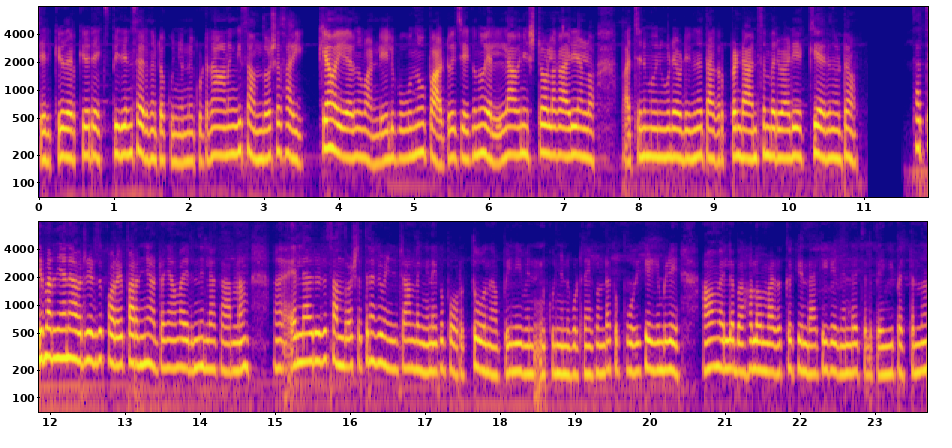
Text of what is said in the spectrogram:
ശരിക്കും ഇതൊക്കെ ഒരു എക്സ്പീരിയൻസ് ആയിരുന്നു കേട്ടോ കുഞ്ഞുണ്ണിക്കുട്ടനാണെങ്കിൽ സന്തോഷം സഹിക്കാൻ വയ്യായിരുന്നു. വണ്ടിയിൽ പോകുന്നു പാട്ട് വെച്ചേക്കുന്നു എല്ലാവരും ഇഷ്ടമുള്ള കാര്യമാണല്ലോ. അപ്പം അച്ഛനും മോനും കൂടി അവിടെ ഇരുന്ന് തകർപ്പൻ ഡാൻസും പരിപാടിയൊക്കെ ആയിരുന്നു കേട്ടോ സത്യം പറഞ്ഞാൽ ഞാൻ അവരുടെ അടുത്ത് കുറേ പറഞ്ഞു കേട്ടോ ഞാൻ വരുന്നില്ല കാരണം എല്ലാവരും ഒരു സന്തോഷത്തിനൊക്കെ വേണ്ടിയിട്ടാണല്ലോ ഇങ്ങനെയൊക്കെ പുറത്തു പോകുന്നത് അപ്പോൾ ഇനി ഇവൻ കൂട്ടനെ കൊണ്ടൊക്കെ പോയി കഴിയുമ്പോഴേ അവൻ വല്ല ബഹളവും വഴക്കൊക്കെ ഉണ്ടാക്കി കഴിഞ്ഞാൽ ചിലപ്പോൾ എങ്കിൽ പെട്ടെന്ന്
